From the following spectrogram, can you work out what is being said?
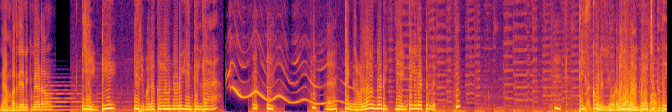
నెంబర్ దేనికి మేడం? ఏంటి? ఈ రిమలకంలో ఉన్నాడు ఏం తెలియదా తింగరోళ్ళ ఉన్నాడు ఏం తెలియనట్టుంది. తీసుకో. మళ్ళీ మా అమ్మాయి వచ్చేస్తుంది?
